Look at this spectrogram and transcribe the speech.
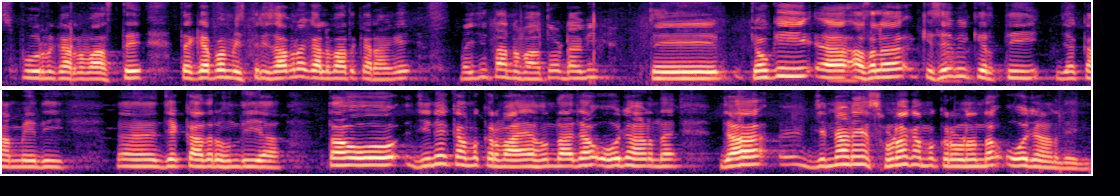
ਸਪੂਰਨ ਕਰਨ ਵਾਸਤੇ। ਤੇ ਅੱਗੇ ਆਪਾਂ ਮਿਸਤਰੀ ਸਾਹਿਬ ਨਾਲ ਗੱਲਬਾਤ ਕਰਾਂਗੇ। ਬਾਈ ਜੀ ਧੰਨਵਾਦ ਤੁਹਾਡਾ ਵੀ। ਤੇ ਕਿਉਂਕਿ ਅ, ਅਸਲ ਕਿਸੇ ਵੀ ਕਿਰਤੀ ਜਾਂ ਕਾਮੇ ਦੀ ਅ, ਜੇ ਕਦਰ ਹੁੰਦੀ ਆ ਤਾਂ ਉਹ ਜਿਹਨੇ ਕੰਮ ਕਰਵਾਇਆ ਹੁੰਦਾ ਜਾਂ ਉਹ ਜਾਣਦਾ ਹੈ, ਜਾਂ ਜਿਨ੍ਹਾਂ ਨੇ ਸੋਹਣਾ ਕੰਮ ਕਰਾਉਣਾ ਹੁੰਦਾ ਉਹ ਜਾਣਦੇ ਜੀ।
